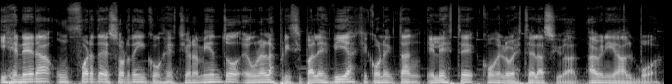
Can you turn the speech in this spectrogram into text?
y genera un fuerte desorden y congestionamiento en una de las principales vías que conectan el este con el oeste de la ciudad, Avenida Alboa.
